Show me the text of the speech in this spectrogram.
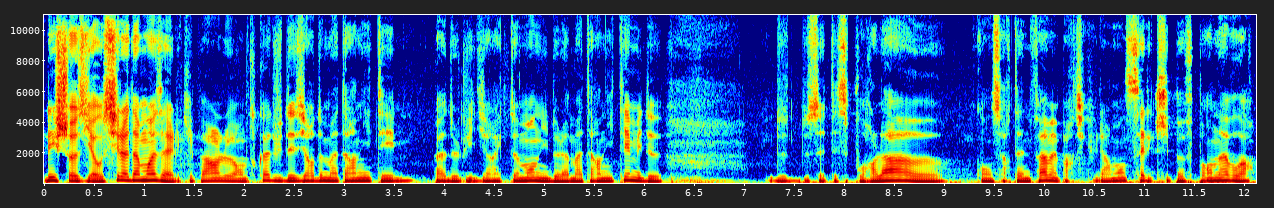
les choses. Il y a aussi la damoiselle qui parle en tout cas du désir de maternité, pas de lui directement ni de la maternité, mais de cet espoir-là euh, qu'ont certaines femmes et particulièrement celles qui peuvent pas en avoir.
